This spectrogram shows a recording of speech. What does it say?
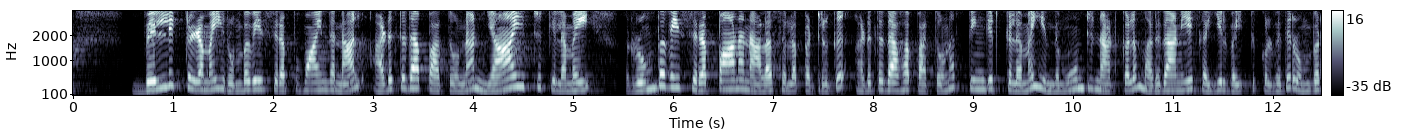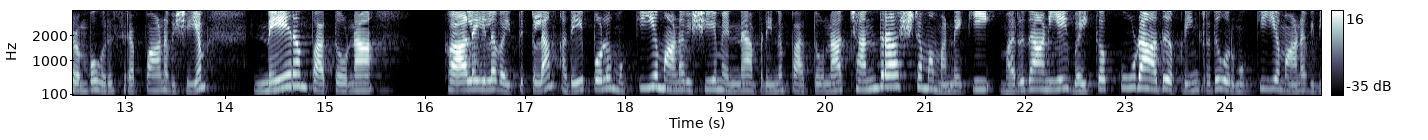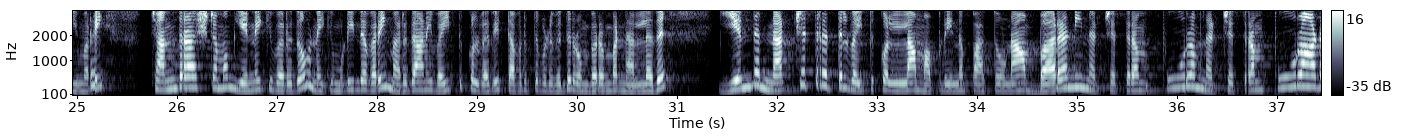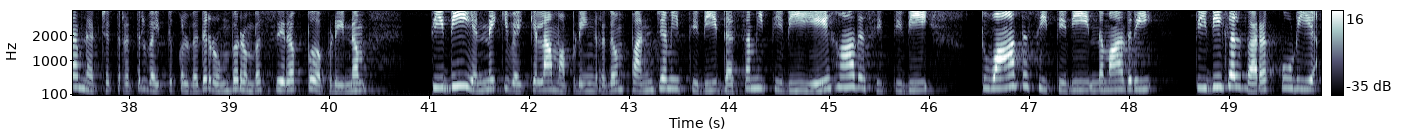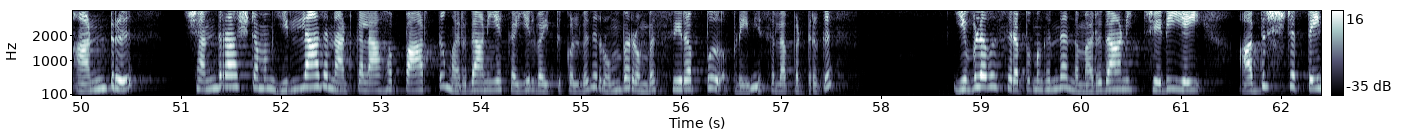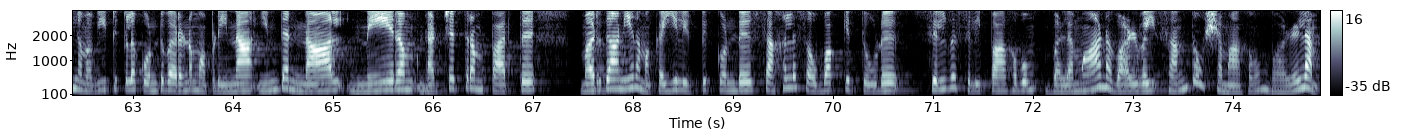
வெள்ளிக்கிழமை ரொம்பவே சிறப்பு வாய்ந்த நாள். அடுத்ததாக பார்த்தோன்னா ஞாயிற்றுக்கிழமை ரொம்பவே சிறப்பான நாளாக சொல்லப்பட்டிருக்கு. அடுத்ததாக பார்த்தோன்னா திங்கட்கிழமை இந்த மூன்று நாட்களும் மருதாணியை கையில் வைத்துக்கொள்வது ரொம்ப ரொம்ப ஒரு சிறப்பான விஷயம். நேரம் பார்த்தோன்னா காலையில் வைத்துக்கலாம். அதே போல் முக்கியமான விஷயம் என்ன அப்படின்னு பார்த்தோன்னா சந்திராஷ்டமம் அன்னைக்கு மருதாணியை வைக்கக்கூடாது அப்படிங்கிறது ஒரு முக்கியமான விதிமுறை. சந்திராஷ்டமம் என்னைக்கு வருதோ அன்னைக்கு முடிந்தவரை மருதாணி வைத்துக்கொள்வதை தவிர்த்து விடுவது ரொம்ப ரொம்ப நல்லது. எந்த நட்சத்திரத்தில் வைத்துக்கொள்ளலாம் அப்படின்னு பார்த்தோன்னா பரணி நட்சத்திரம் பூரம் நட்சத்திரம் பூராடம் நட்சத்திரத்தில் வைத்துக்கொள்வது ரொம்ப ரொம்ப சிறப்பு அப்படின்னும். திதி என்னைக்கு வைக்கலாம் அப்படிங்கிறதும் பஞ்சமி திதி தசமி திதி ஏகாதசி திதி துவாதசி திதி இந்த மாதிரி திதிகள் வரக்கூடிய அன்று சந்திராஷ்டமம் இல்லாத நாட்களாக பார்த்து மருதாணியை கையில் வைத்துக்கொள்வது ரொம்ப ரொம்ப சிறப்பு அப்படின்னு சொல்லப்பட்டிருக்கு. இவ்வளவு சிறப்பு மிகுந்த அந்த மருதாணி செடியை அதிர்ஷ்டத்தை நம்ம வீட்டுக்குள்ளே கொண்டு வரணும் அப்படின்னா இந்த நாள் நேரம் நட்சத்திரம் பார்த்து மருதாணியை நம்ம கையில் இட்டுக்கொண்டு சகல சௌபாக்கியத்தோடு செல்வ செழிப்பாகவும் வளமான வாழ்வை சந்தோஷமாகவும் வாழலாம்.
